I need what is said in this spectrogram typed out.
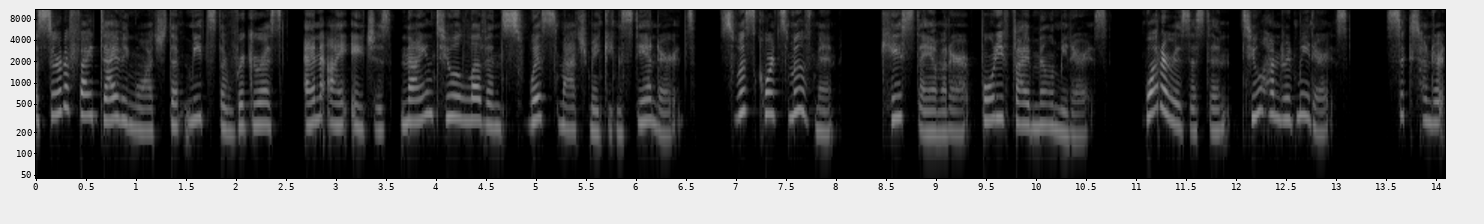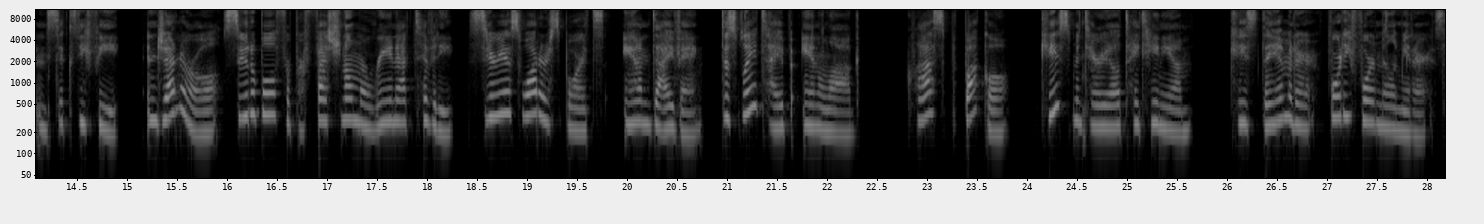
A certified diving watch that meets the rigorous NIHS 9 to 11 Swiss matchmaking standards. Swiss quartz movement, case diameter 45 millimeters, water resistant 200 meters, 660 feet. In general, suitable for professional marine activity, serious water sports, and diving. Display type analog. Clasp buckle. Case material titanium. Case diameter 44 millimeters.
